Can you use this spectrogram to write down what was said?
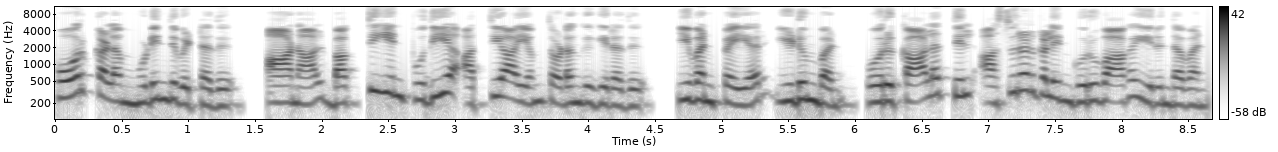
போர்க்களம் முடிந்துவிட்டது. ஆனால் பக்தியின் புதிய அத்தியாயம் தொடங்குகிறது. இவன் பெயர் இடும்பன். ஒரு காலத்தில் அசுரர்களின் குருவாக இருந்தவன்.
